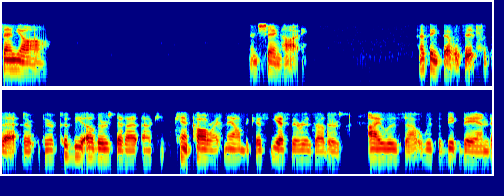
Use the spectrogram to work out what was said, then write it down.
Sanya, and Shanghai. I think that was it for that. There, there could be others that I, I can't call right now because yes, there is others. I was uh, with a big band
